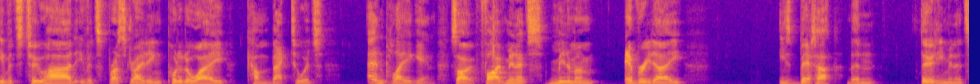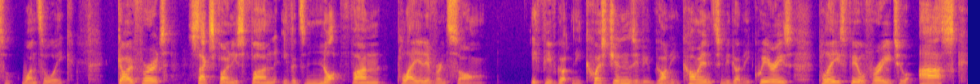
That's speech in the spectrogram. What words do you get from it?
If it's too hard, if it's frustrating, put it away. Come back to it. and play again. So, five minutes minimum every day is better than 30 minutes once a week. Go for it. Saxophone is fun. If it's not fun, play a different song. If you've got any questions, if you've got any comments, if you've got any queries, please feel free to ask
